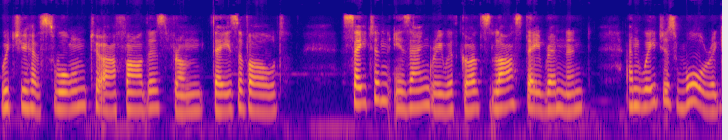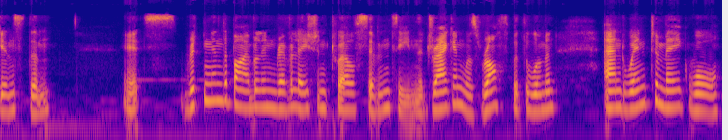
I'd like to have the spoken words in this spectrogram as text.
which you have sworn to our fathers from days of old. Satan is angry with God's last day remnant and wages war against them. It's written in the Bible in Revelation 12:17. The dragon was wroth with the woman and went to make war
